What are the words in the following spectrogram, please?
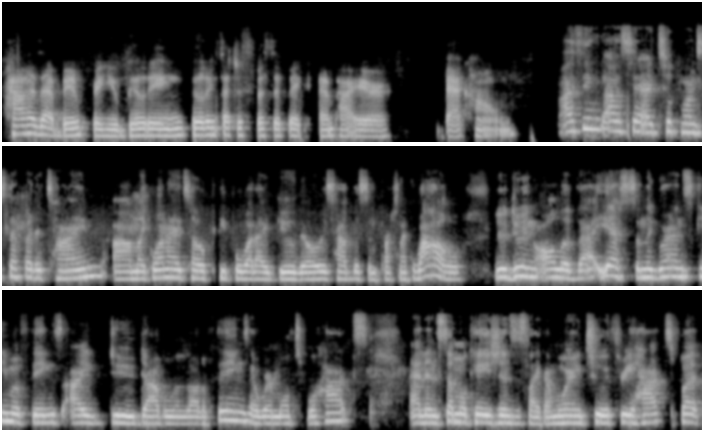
how has that been for you building building such a specific empire back home? I think I would say I took one step at a time. Um, like when I tell people what I do, they always have this impression like, wow, you're doing all of that. Yes, in the grand scheme of things, I do dabble in a lot of things. I wear multiple hats. And in some occasions, it's like I'm wearing two or three hats, but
